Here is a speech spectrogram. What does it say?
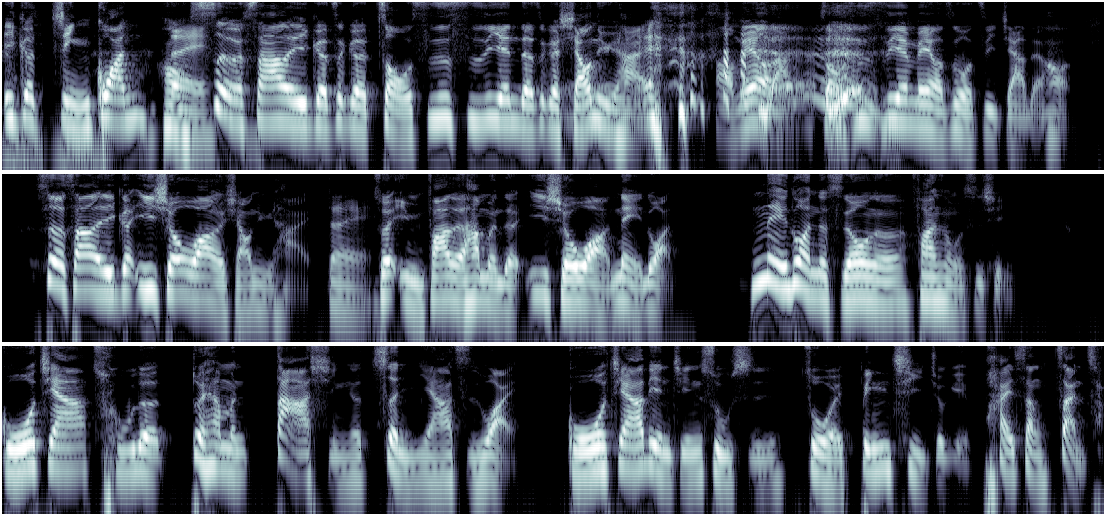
一个警官对射杀了一个这个走私私烟的这个小女孩，好、哦、没有啦，走私私烟没有，是我自己家的哈、哦。射杀了一个伊修瓦尔小女孩，对，所以引发了他们的伊修瓦尔内乱。内乱的时候呢，发生什么事情？国家除了对他们大型的镇压之外，国家炼金术师作为兵器就给派上战场。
